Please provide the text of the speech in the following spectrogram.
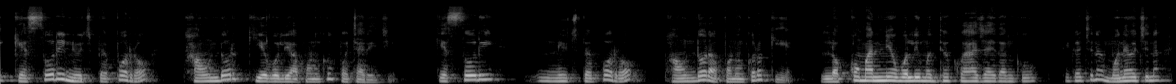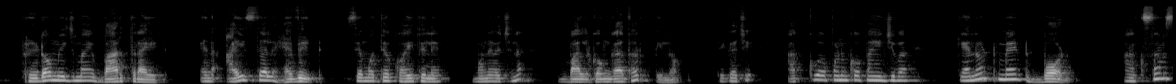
ଏଇ କେଶରୀ ନ୍ୟୁଜ୍ ପେପର୍ର ଫାଉଣ୍ଡର କିଏ ବୋଲି ଆପଣଙ୍କୁ ପଚାରିଛି କେଶରୀ ନ୍ୟୁଜ୍ ପେପର୍ର ଫାଉଣ୍ଡର ଆପଣଙ୍କର କିଏ ଲୋକମାନ୍ୟ ବୋଲି ମଧ୍ୟ କୁହାଯାଏ ତାଙ୍କୁ ଠିକ୍ ଅଛି ନା ମନେ ଅଛି ନା freedom is my birthright and I shall have it ସେ ମଧ୍ୟ କହିଥିଲେ ମନେ ଅଛି ନା ବାଲ ଗଙ୍ଗାଧର ତିଲକ ଠିକ୍ ଅଛି ଆକୁ ଆପଣଙ୍କ ପାଇଁ ଯିବା cantonment board functions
